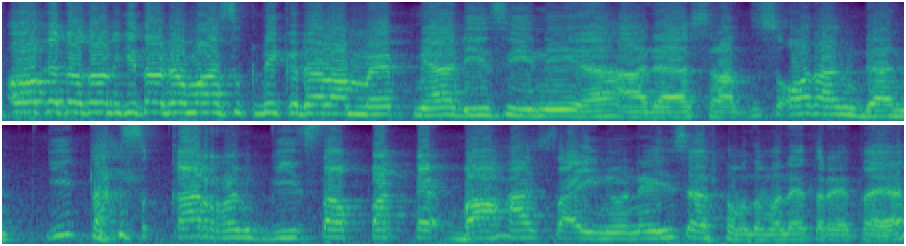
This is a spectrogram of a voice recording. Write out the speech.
Oke teman-teman kita udah masuk nih ke dalam mapnya di sini ya ada 100 orang dan kita sekarang bisa pakai bahasa Indonesia teman-teman ya ternyata ya.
